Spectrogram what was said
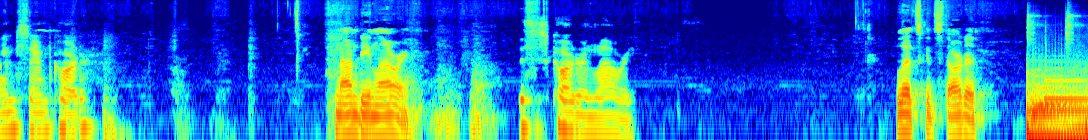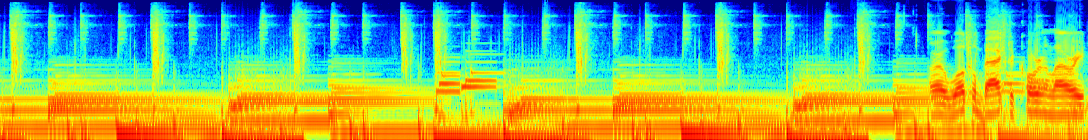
I'm Sam Carter. And I'm Dean Lowry. This is Carter and Lowry. Let's get started. All right, welcome back to Carter and Lowry,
